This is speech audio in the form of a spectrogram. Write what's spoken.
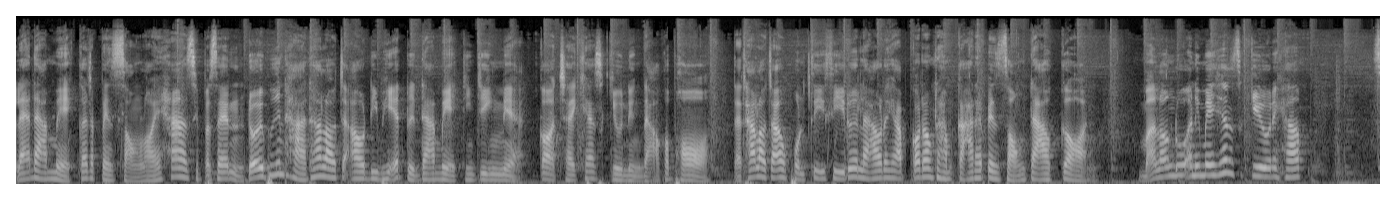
และดาเมจก็จะเป็น 250%โดยพื้นฐานถ้าเราจะเอา DPS หรือดาเมจจริงๆเนี่ยก็ใช้แค่สกิล1ดาวก็พอ แต่ถ้าเราจะเอาผล CC ด้วยแล้วนะครับก็ต้องทำการ์ดให้เป็น 2 ดาวก่อน มาลองดูแอนิเมชันสกิลนะครับส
